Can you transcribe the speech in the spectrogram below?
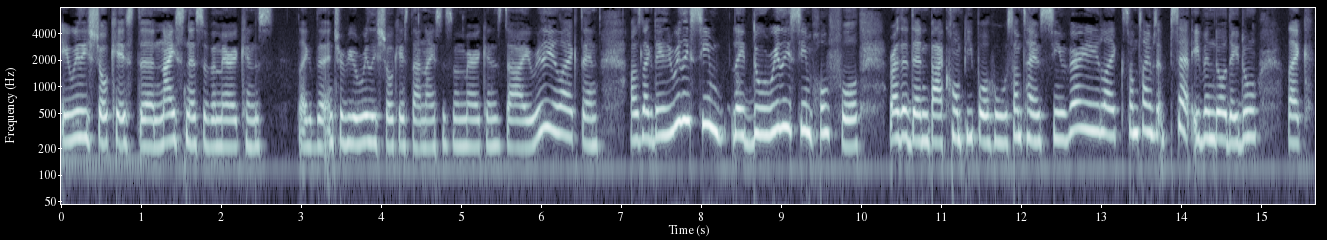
It really showcased the niceness of Americans. Like the interview really showcased that niceness of Americans that I really liked, and I was like, they really seem, they do really seem hopeful, rather than back home people who sometimes seem very like sometimes upset, even though they don't like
